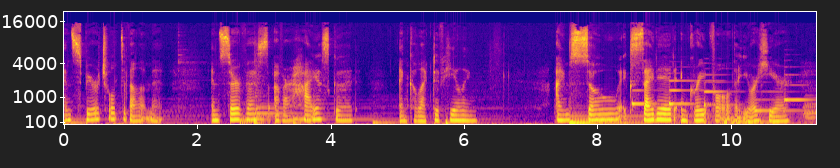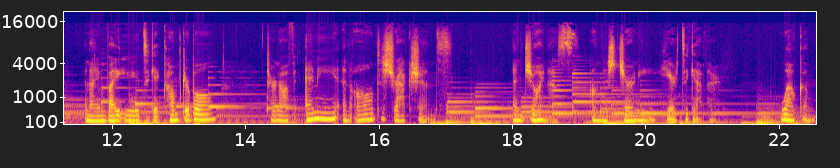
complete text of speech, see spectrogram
and spiritual development in service of our highest good and collective healing. I'm so excited and grateful that you are here, and I invite you to get comfortable, turn off any and all distractions, and join us on this journey here together. Welcome.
